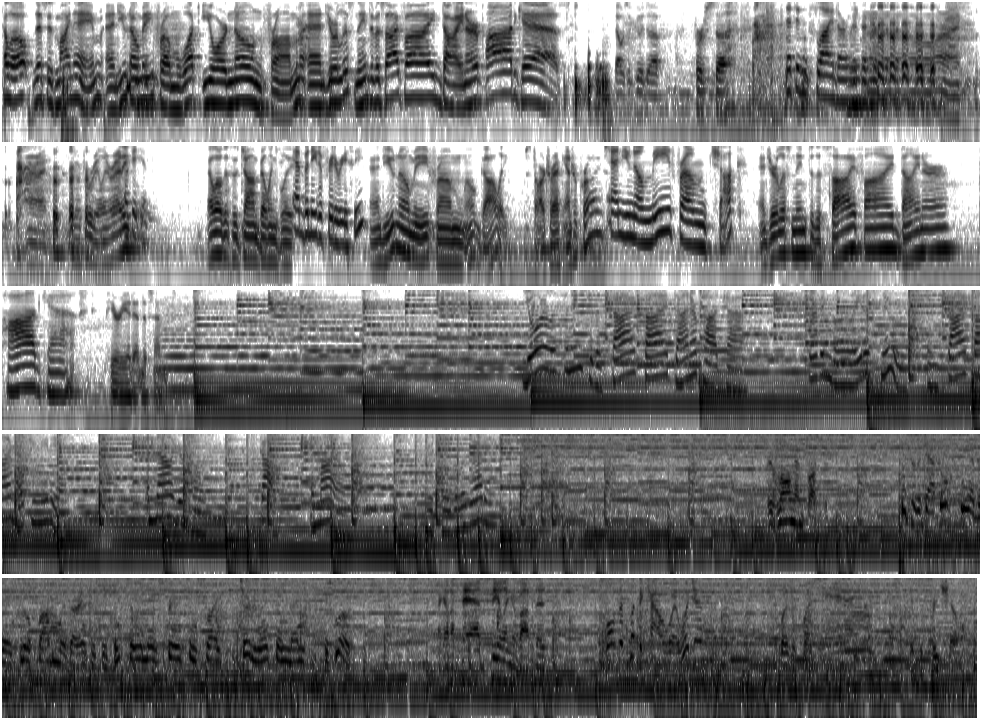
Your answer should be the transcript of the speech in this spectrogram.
Hello, this is my name, and you know me from what you're known from, and you're listening to the Sci Fi Diner podcast. That was a good uh, first. Uh... That didn't fly, darling. oh, all right. All right. Do it for real. You ready? okay, yeah. Hello, this is John Billingsley. And Bonita Friedericy. And you know me from, oh golly, Star Trek Enterprise. And you know me from Chuck And you're listening to the Sci Fi Diner, Podcast. period, end of sentence. You're listening to the Sci Fi Diner Podcast, serving the latest news in sci fi multimedia. And now, your hosts, Scott and Miles. Your table is ready. Live long and prosper. This is the capital. We have a little problem with our entry sequence, so we may experience some slight turbulence and then explode. I got a bad feeling about this. Walter, put the cow away, would you? What is this place? It's a freak show.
